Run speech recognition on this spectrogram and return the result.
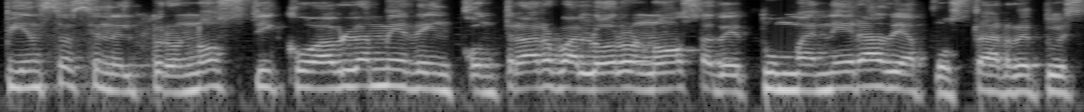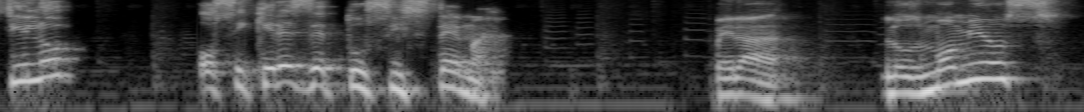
¿Piensas en el pronóstico? Háblame de encontrar valor o no, o sea, de tu manera de apostar, de tu estilo, o si quieres de tu sistema. Mira, los momios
